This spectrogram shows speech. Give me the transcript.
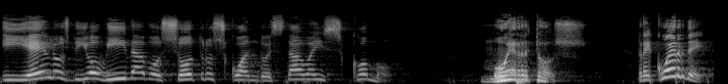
y Él os dio vida a vosotros cuando estabais como muertos. Recuerde,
